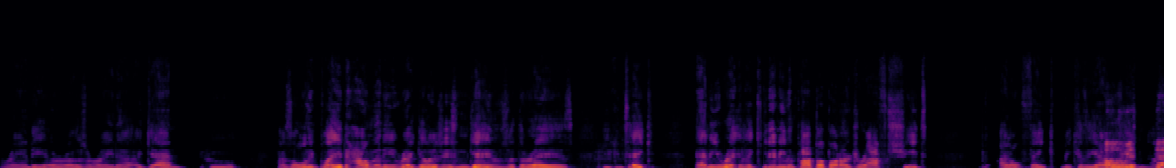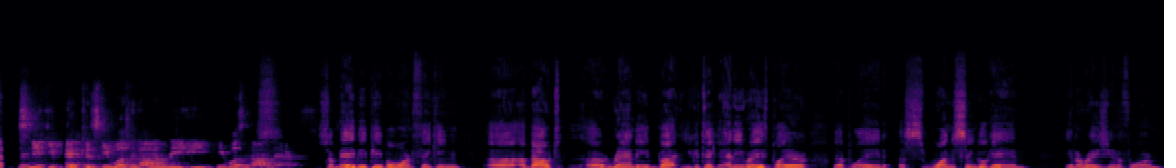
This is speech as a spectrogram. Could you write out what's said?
Randy Arozarena again, who has only played how many regular season games with the Rays? You can take any Ray. Like he didn't even pop up on our draft sheet. I don't think because he had. Oh, he, that's a sneaky pick because he wasn't on the he wasn't on there. So maybe people weren't thinking uh, about uh, Randy, but you could take any Rays player that played a, one single game in a Rays uniform.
